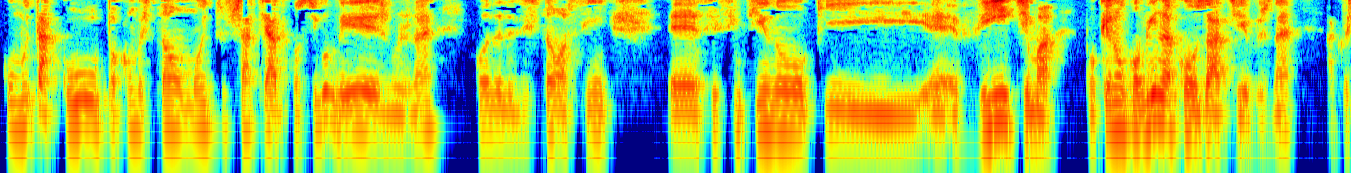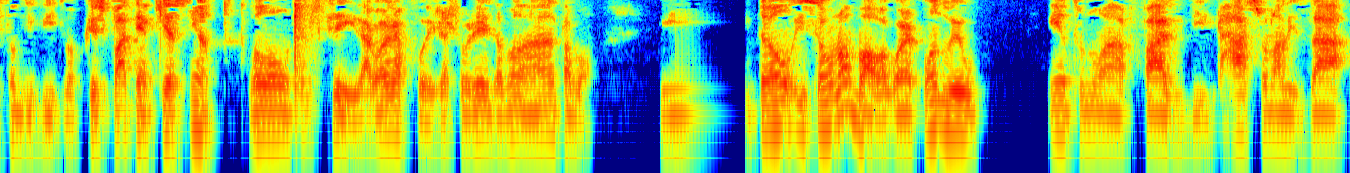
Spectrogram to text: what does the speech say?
com muita culpa, como estão muito chateados consigo mesmos, né? Quando eles estão assim é, se sentindo que é, vítima, porque não combina com os ativos, né? A questão de vítima, porque eles batem aqui assim, ó, vamos, temos que ir, agora já foi, já chorei, tá bom, ah, tá bom. E, então, isso é o normal. Agora, quando eu entro numa fase de racionalizar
